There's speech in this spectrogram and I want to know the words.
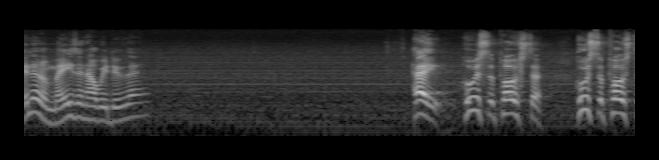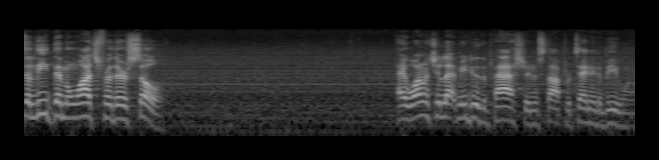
Isn't it amazing how we do that? Hey, who is supposed to who is supposed to lead them and watch for their soul? Hey, why don't you let me do the pastor and stop pretending to be one?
